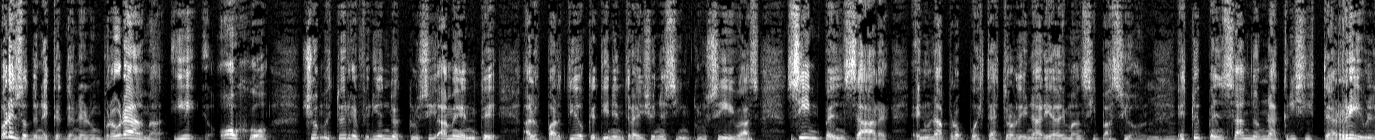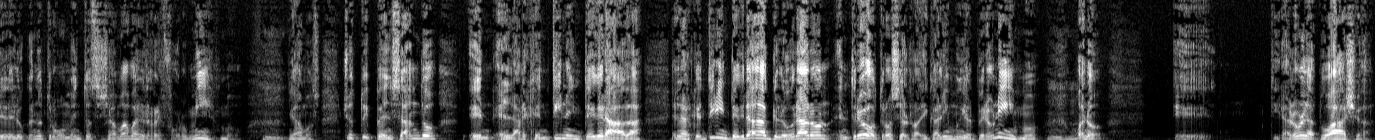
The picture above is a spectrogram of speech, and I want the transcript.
Por eso tenés que tener un programa. Y ojo, yo me estoy refiriendo exclusivamente a los partidos que tienen tradiciones inclusivas sin pensar en una propuesta extraordinaria de emancipación. Estoy pensando en una crisis terrible de lo que en otro momento se llamaba el reformismo. Mm. Digamos, yo estoy pensando en, la Argentina integrada, en la Argentina integrada que lograron, entre otros, el radicalismo y el peronismo. Bueno, eh, tiraron la toalla,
